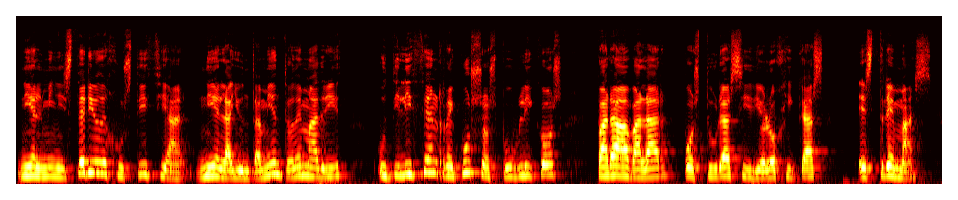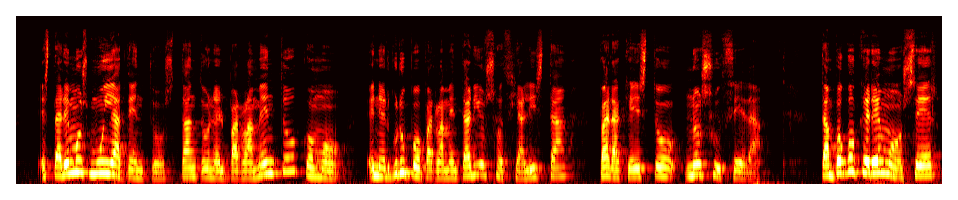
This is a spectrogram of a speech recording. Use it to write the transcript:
ni el Ministerio de Justicia ni el Ayuntamiento de Madrid utilicen recursos públicos para avalar posturas ideológicas extremas. Estaremos muy atentos, tanto en el Parlamento como en el Grupo Parlamentario Socialista, para que esto no suceda. Tampoco queremos ser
